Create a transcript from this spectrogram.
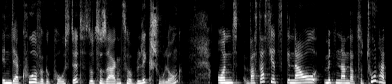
in der Kurve gepostet, sozusagen zur Blickschulung. Und was das jetzt genau miteinander zu tun hat,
